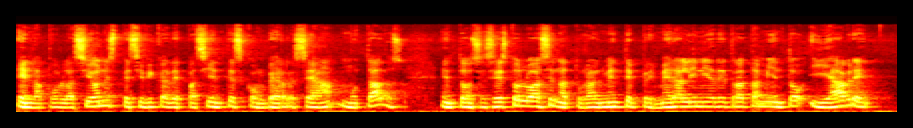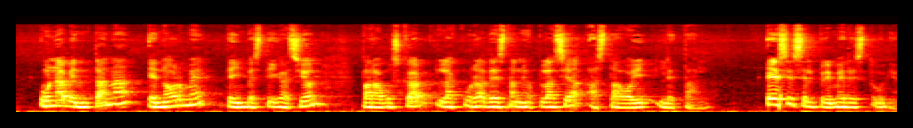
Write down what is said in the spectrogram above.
en la población específica de pacientes con BRCA mutados. Entonces, esto lo hace naturalmente primera línea de tratamiento y abre una ventana enorme de investigación para buscar la cura de esta neoplasia hasta hoy letal. Ese es el primer estudio.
